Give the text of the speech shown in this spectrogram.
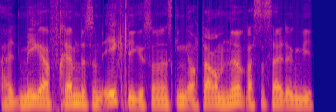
halt mega Fremdes und Ekliges, sondern es ging auch darum, ne, was es halt irgendwie,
